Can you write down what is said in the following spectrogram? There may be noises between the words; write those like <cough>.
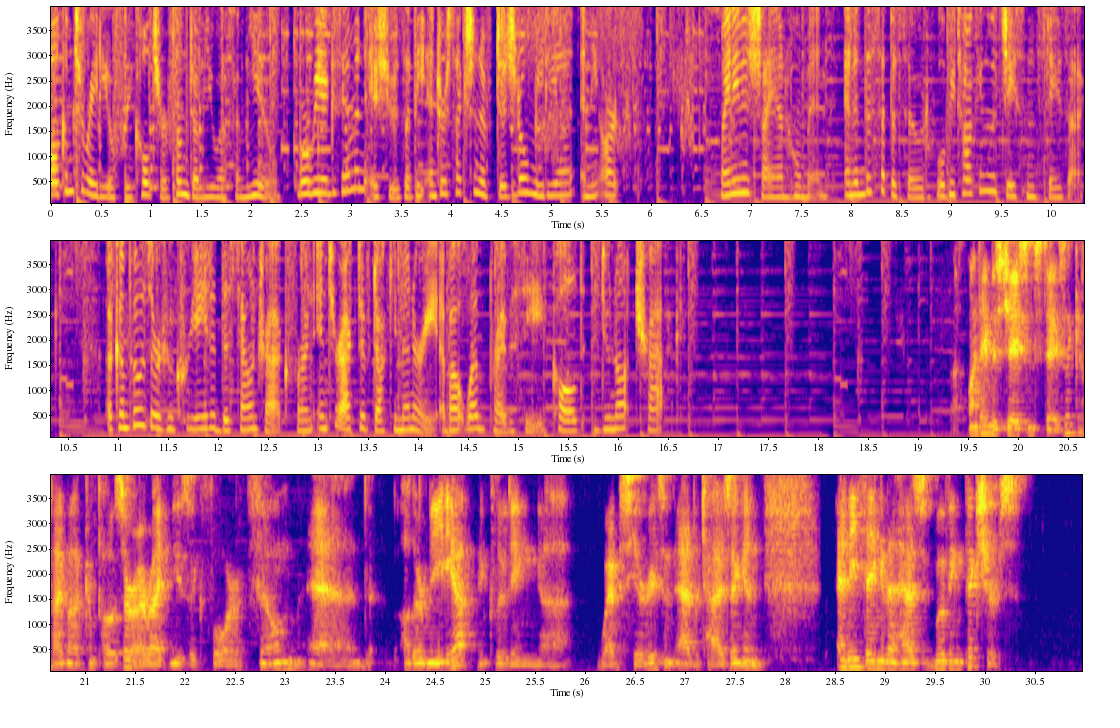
Welcome to Radio Free Culture from WFMU, where we examine issues at the intersection of digital media and the arts. My name is Cheyenne Hohman, and in this episode, we'll be talking with Jason Staczek, a composer who created the soundtrack for an interactive documentary about web privacy called Do Not Track. My name is Jason Staczek, and I'm a composer. I write music for film and other media, including uh, web series and advertising and anything that has moving pictures.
